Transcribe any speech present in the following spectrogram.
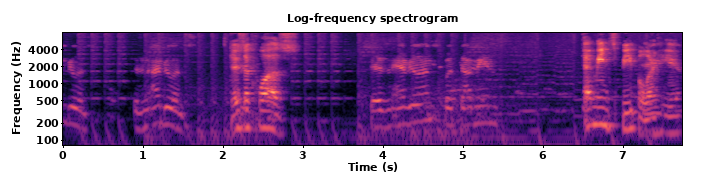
Ambulance. There's an ambulance. There's a quaz. There's an ambulance, but that means That means people are here.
